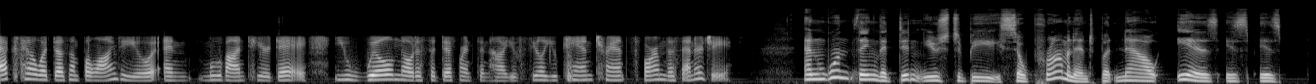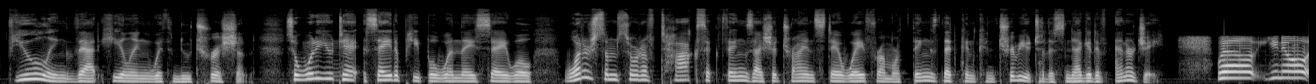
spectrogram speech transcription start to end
exhale what doesn't belong to you and move on to your day. You will notice a difference in how you feel. You can transform this energy. And one thing that didn't used to be so prominent but now is is is fueling that healing with nutrition. So what do you mm-hmm. ta- say to people when they say, "Well, what are some sort of toxic things I should try and stay away from or things that can contribute to this negative energy?" Well, you know,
